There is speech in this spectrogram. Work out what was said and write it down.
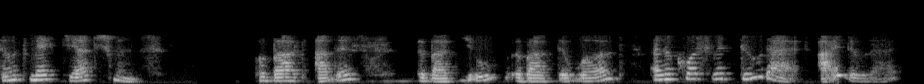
don't make judgments about others, about you, about the world. And of course we do that. I do that.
